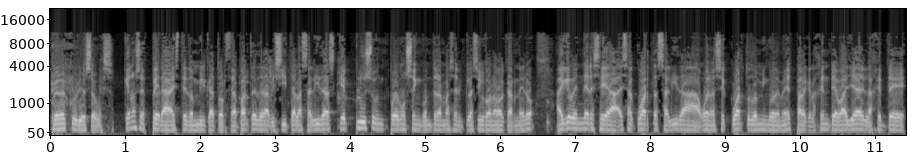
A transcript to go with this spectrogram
Pero es curioso eso. ¿Qué nos espera este 2014? Aparte de la visita, las salidas, ¿qué plus podemos encontrar más en el Clásico Navalcarnero? Hay que vender ese- esa cuarta salida, bueno, ese cuarto domingo de mes para que la gente vaya y la gente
